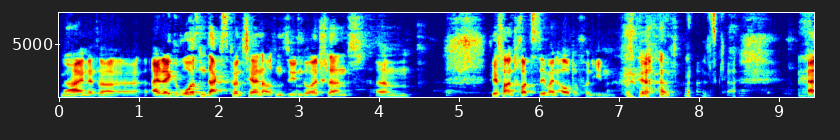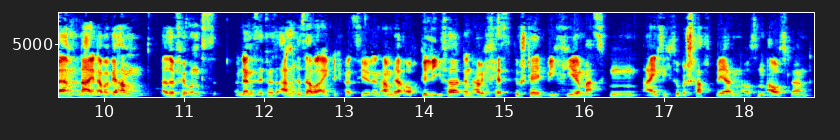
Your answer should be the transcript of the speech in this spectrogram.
Nein, das war äh, einer der großen DAX-Konzerne aus dem Süden Deutschlands. Ähm, wir fahren trotzdem ein Auto von Ihnen. ja. Alles klar. Ähm, nein, aber wir haben, also für uns und dann ist etwas anderes aber eigentlich passiert. Dann haben wir auch geliefert, dann habe ich festgestellt, wie viele Masken eigentlich so beschafft werden aus dem Ausland,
